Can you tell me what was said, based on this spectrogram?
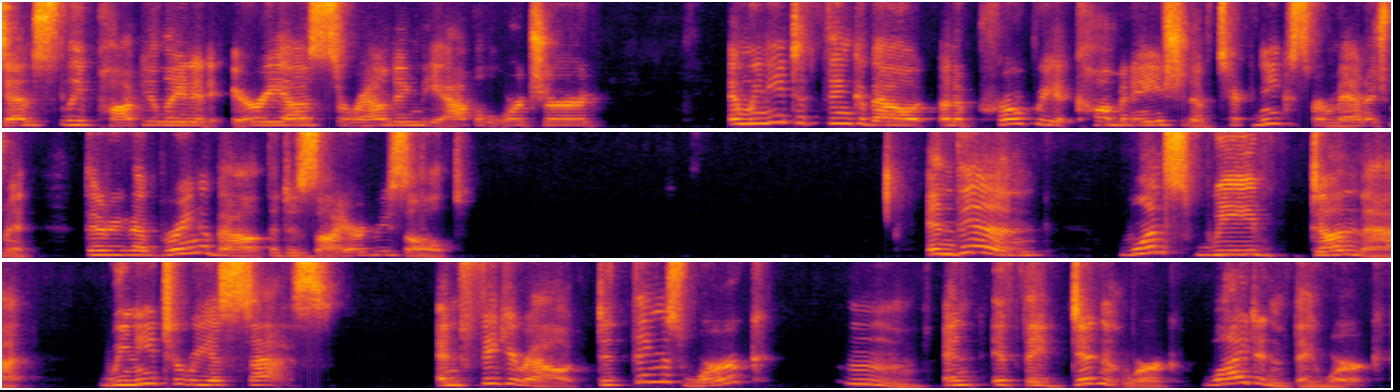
densely populated area surrounding the apple orchard. And we need to think about an appropriate combination of techniques for management that are going to bring about the desired result. And then once we've done that, we need to reassess and figure out, did things work? Hmm. And if they didn't work, why didn't they work?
